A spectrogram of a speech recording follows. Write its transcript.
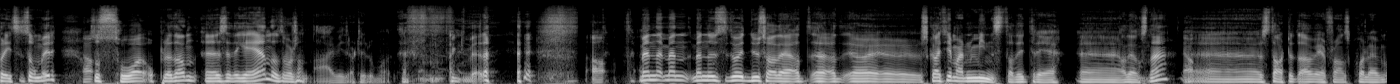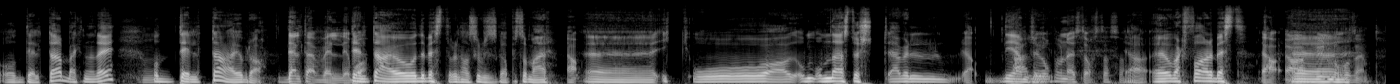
Paris i sommer, Ja. så så opplevde han uh, CDG1, og så var det sånn Nei, vi drar til Roma. Det funker bedre. Ja. Men, men, men du, du, sa det at, at uh, SkyTeam er den minste av de tre uh, alliansene. Ja. Uh, startet av Air France, KLM og Delta back in the day. Mm. Og Delta er jo bra. Delta er veldig bra. Delta er jo det beste amerikanske flyselskapet som er. Ja. Eh, ikk- og om, om det er størst er vel Ja, de Ja, er jeg lurer på om det er størst, altså. ja, eh, I hvert fall er det best. Ja, ja 100 Eh, du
